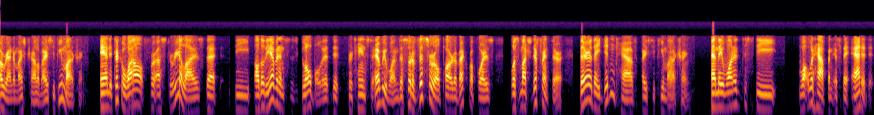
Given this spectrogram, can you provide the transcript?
a randomized trial of ICP monitoring? And it took a while for us to realize that the, although the evidence is global, it, it pertains to everyone, the sort of visceral part of equipoise was much different there. There, they didn't have ICP monitoring, and they wanted to see what would happen if they added it,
